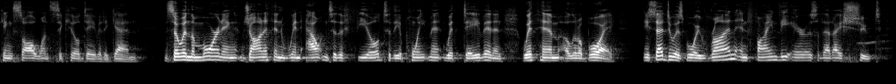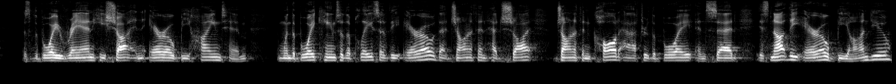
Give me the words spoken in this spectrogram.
King Saul wants to kill David again. And so in the morning, Jonathan went out into the field to the appointment with David, and with him a little boy. And he said to his boy, Run and find the arrows that I shoot. As the boy ran, he shot an arrow behind him. And when the boy came to the place of the arrow that Jonathan had shot, Jonathan called after the boy and said, Is not the arrow beyond you?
